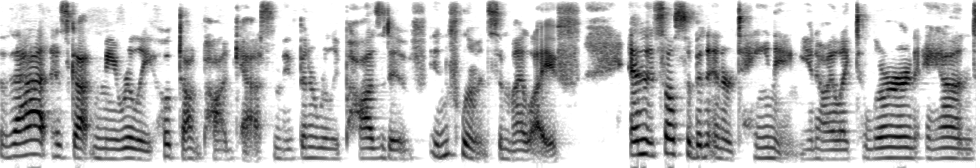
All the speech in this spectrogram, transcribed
that has gotten me really hooked on podcasts and they've been a really positive influence in my life. And it's also been entertaining. You know, I like to learn and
